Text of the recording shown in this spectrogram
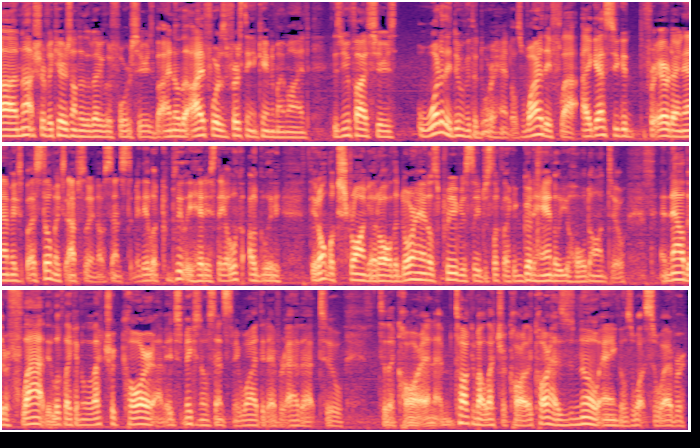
I'm not sure if it carries on to the regular 4 series, but I know the i4 is the first thing that came to my mind. This new 5 series, what are they doing with the door handles? Why are they flat? I guess you could for aerodynamics, but it still makes absolutely no sense to me. They look completely hideous. They look ugly. They don't look strong at all. The door handles previously just looked like a good handle you hold on to, and now they're flat. They look like an electric car. I mean, it just makes no sense to me why they'd ever add that to to the car. And I'm talking about electric car. The car has no angles whatsoever.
